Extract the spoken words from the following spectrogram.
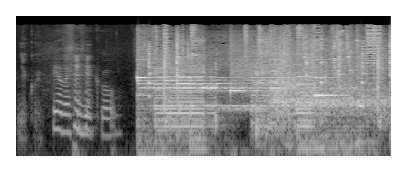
děkuji. Já taky děkuji.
